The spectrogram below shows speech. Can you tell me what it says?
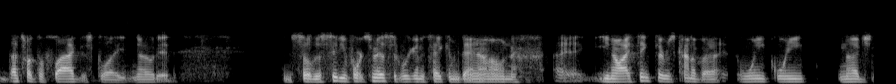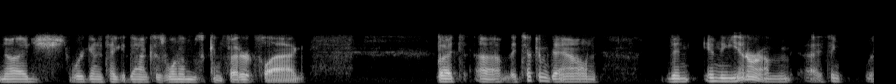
that's what the flag display noted. And so the city of Fort Smith said, we're going to take them down. Uh, you know, I think there was kind of a wink, wink, nudge, nudge. We're going to take it down because one of them's Confederate flag. But um, they took them down. Then in the interim, I think uh,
